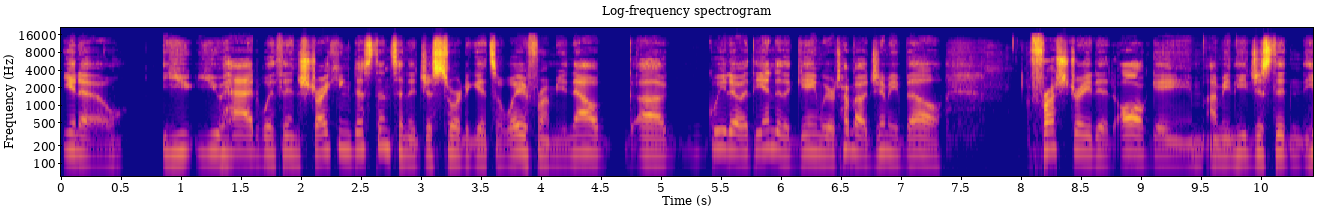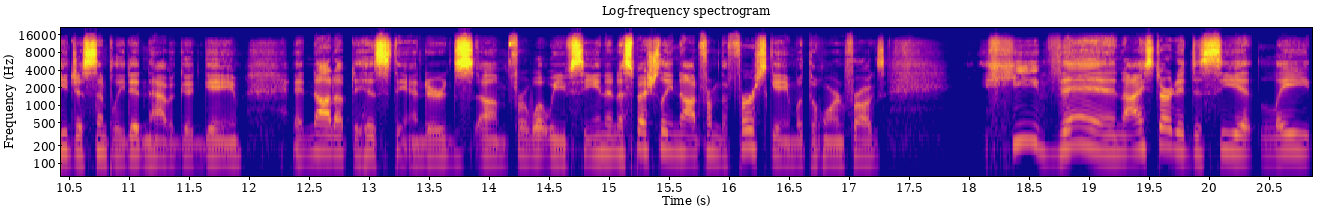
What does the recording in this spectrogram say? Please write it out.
you know, you you had within striking distance and it just sort of gets away from you. Now, uh Guido at the end of the game we were talking about Jimmy Bell frustrated all game. I mean, he just didn't. He just simply didn't have a good game, and not up to his standards um, for what we've seen, and especially not from the first game with the Horned Frogs. He then I started to see it late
